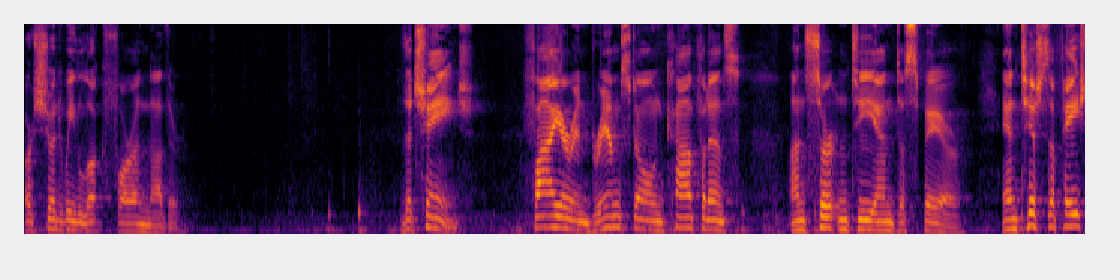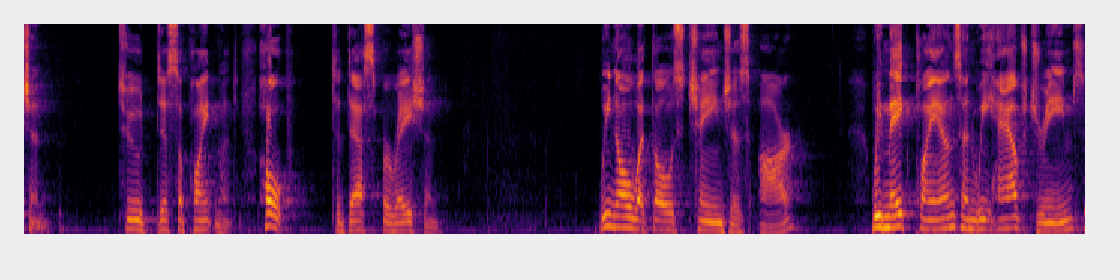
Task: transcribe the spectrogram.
or should we look for another? The change fire and brimstone, confidence, uncertainty, and despair, anticipation to disappointment, hope to desperation. We know what those changes are. We make plans and we have dreams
